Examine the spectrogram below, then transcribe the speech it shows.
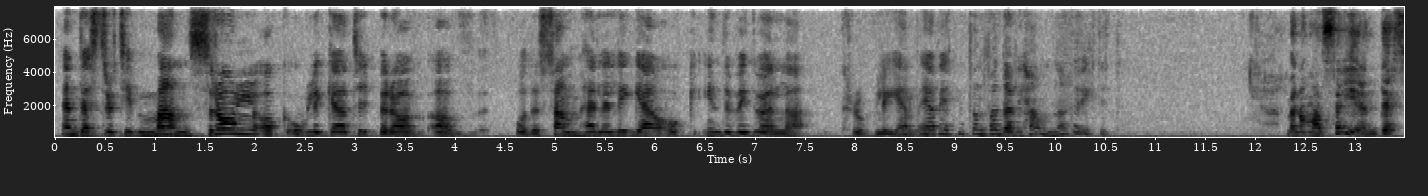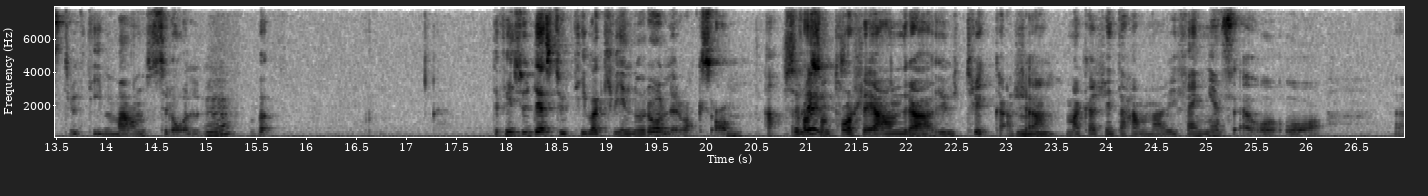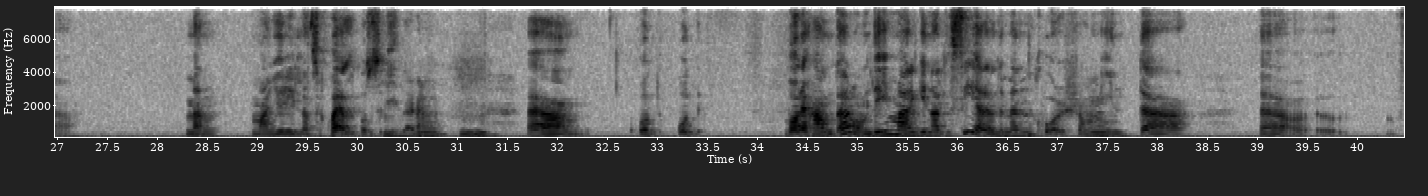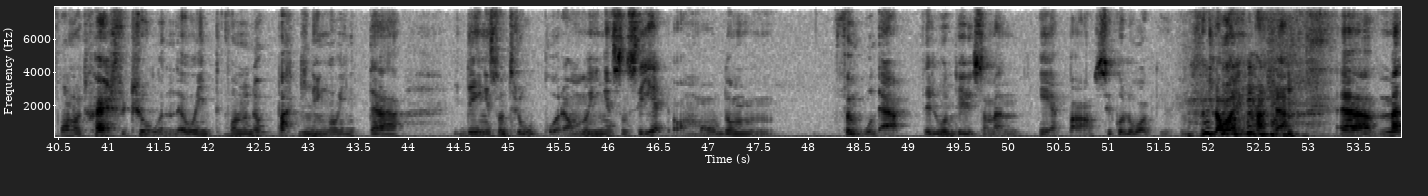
en destruktiv mansroll och olika typer av, av både samhälleliga och individuella problem. Jag vet inte om det var där vi hamnade riktigt. Men om man säger en destruktiv mansroll, Mm. det finns ju destruktiva kvinnoroller också. Mm. Absolut. Fast som tar sig andra uttryck kanske. Mm. Man kanske inte hamnar i fängelse och, och eh, men man gör illa sig själv och så vidare. Mm. Mm. Ehm, och, och vad det handlar om, det är marginaliserade människor som Mm. inte eh, får något självförtroende och inte får någon uppbackning Mm. och inte, det är ingen som tror på dem och Mm. ingen som ser dem. Och de förmodar det Mm. låter ju som en EPA psykologförklaring kanske. Eh, men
